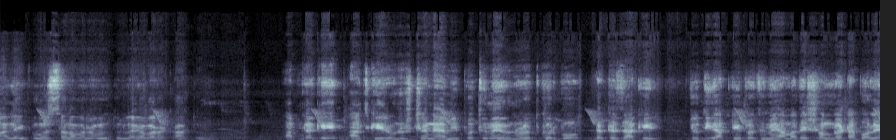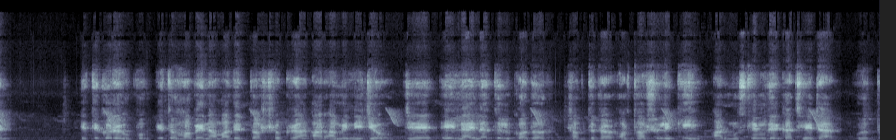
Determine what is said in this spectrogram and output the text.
ওয়ালাইকুম আসসালাম রহমতুল্লাহ বারাকাত আপনাকে আজকের অনুষ্ঠানে আমি প্রথমে অনুরোধ করব ডক্টর জাকির যদি আপনি প্রথমে আমাদের সংজ্ঞাটা বলেন এতে করে উপকৃত হবেন আমাদের দর্শকরা আর আমি নিজেও যে এই লাইলাতুল কদর শব্দটার অর্থ আসলে কি আর মুসলিমদের কাছে এটার গুরুত্ব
